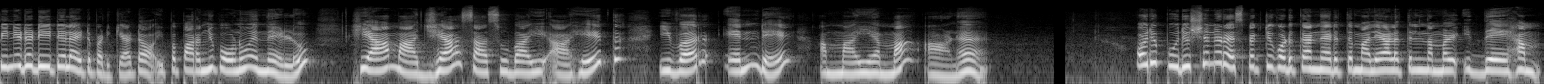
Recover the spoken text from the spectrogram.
പിന്നീട് ഡീറ്റെയിൽ ആയിട്ട് പഠിക്കാം കേട്ടോ. ഇപ്പോൾ പറഞ്ഞു പോണു എന്നേ ഉള്ളൂ. ഹ്യാ മാജ്യ സാസുബായി ആഹേത്ത് ഇവർ എന്റെ അമ്മായിയമ്മ ആണ്. ഒരു പുരുഷന് റെസ്പെക്റ്റ് കൊടുക്കാൻ നേരത്ത് മലയാളത്തിൽ നമ്മൾ ഇദ്ദേഹം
